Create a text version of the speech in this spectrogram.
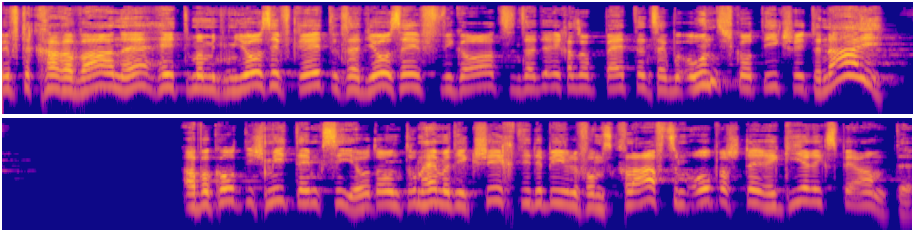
auf der Karawane hätte man mit dem Josef geredet und gesagt, Josef, wie geht's? Und sagt, ich habe so gebeten und sagt, bei uns ist Gott eingeschritten. Nein! Aber Gott ist mit dem gewesen, oder? Und darum haben wir die Geschichte in der Bibel vom Sklav zum obersten Regierungsbeamten.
